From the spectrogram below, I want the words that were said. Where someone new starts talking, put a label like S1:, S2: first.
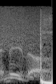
S1: Bienvenidos.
